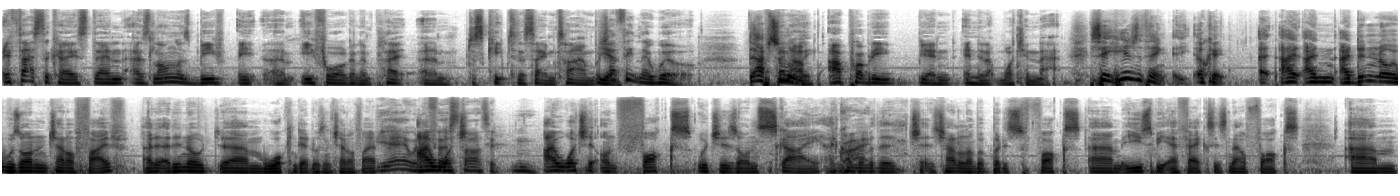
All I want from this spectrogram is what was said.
if that's the case, then as long as B, um, E4 are going to play, um, just keep to the same time, which Yeah. I think they will. Absolutely. I'll, I'll probably be en- ended up watching that. See, here's the thing. Okay, I I, I didn't know it was on Channel Five. I, I didn't know um, Walking Dead was on Channel Five. Yeah, when it I first watched, started. Mm. I watch it on Fox, which is on Sky. I can't Right. remember the ch- channel number, but it's Fox. Um, it used to be FX. It's now Fox. Um,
